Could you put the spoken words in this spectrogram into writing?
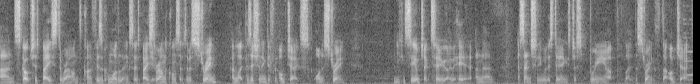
and sculpture is based around kind of physical modelling. So it's based yeah. around the concept of a string and like positioning different objects on a string. And you can see object two over here, and then essentially what it's doing is just bringing up like the strength of that object.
